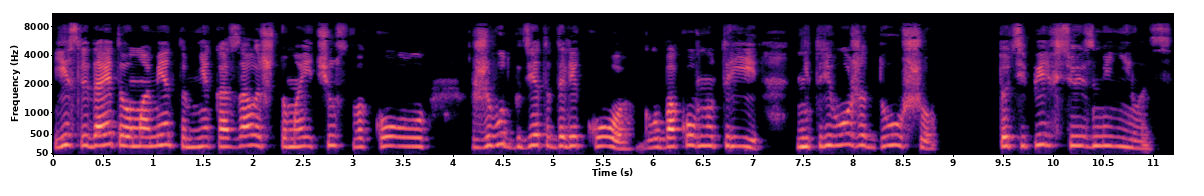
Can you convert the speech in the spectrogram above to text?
Если до этого момента мне казалось, что мои чувства к Коулу живут где-то далеко, глубоко внутри, не тревожат душу, то теперь все изменилось.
